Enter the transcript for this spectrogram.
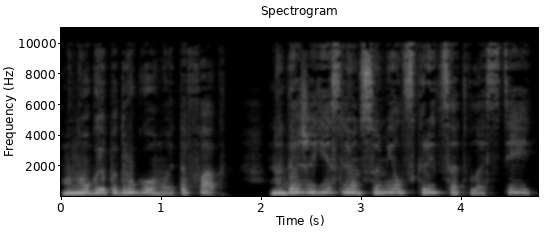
многое по-другому, это факт. Но даже если он сумел скрыться от властей,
